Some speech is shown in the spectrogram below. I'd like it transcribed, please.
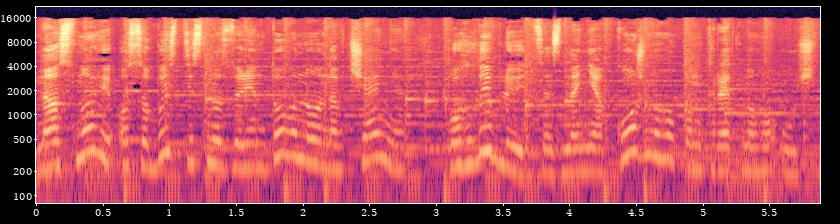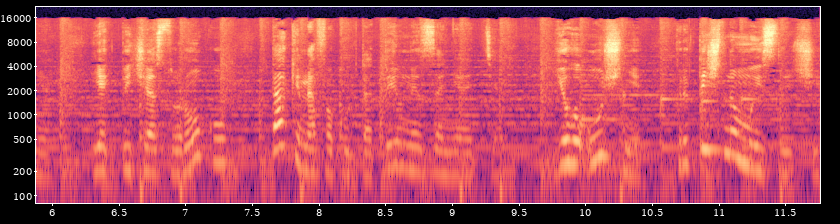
На основі особистісно зорієнтованого навчання поглиблюються знання кожного конкретного учня, як під час уроку, так і на факультативних заняттях. Його учні критично мислячі,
